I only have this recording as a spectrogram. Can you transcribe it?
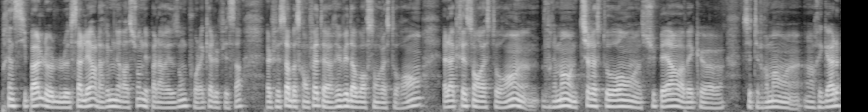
principale. Le salaire, la rémunération n'est pas la raison pour laquelle elle fait ça. Elle fait ça parce qu'en fait, elle rêvait d'avoir son restaurant. Elle a créé son restaurant, euh, vraiment un petit restaurant super avec. C'était vraiment un régal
